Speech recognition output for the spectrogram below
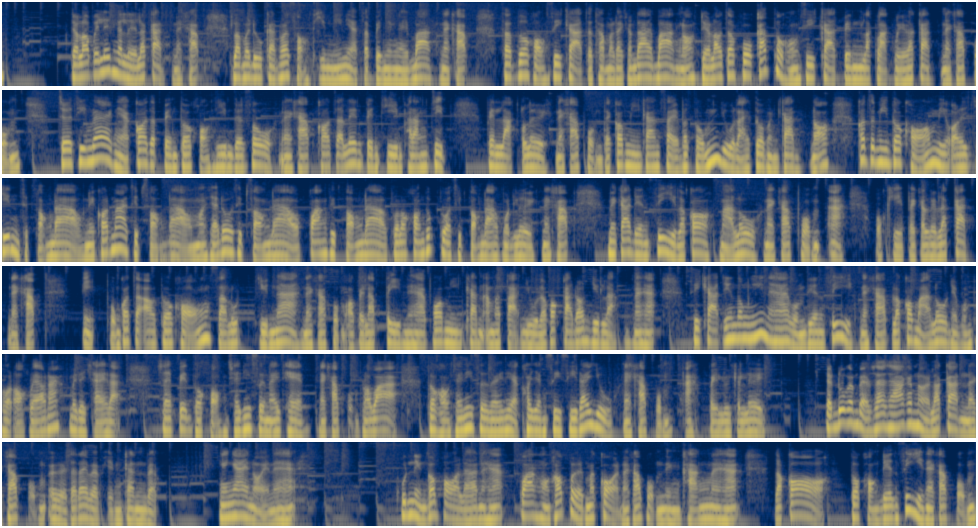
ดี๋ยวเราไปเล่นกันเลยละกันนะครับ เรามาดูกันว่า 2 ทีมนี้เนี่ยจะเป็นยังไงบ้างนะครับสัตัวของซีกาดจะทำอะไรกันได้บ้างเนาะ เดี๋ยวเราจะโฟกัสตัวของซีกาดเป็นหลักๆ เลยละกันนะครับผม เจอทีมแรกเนี่ยก็จะเป็นตัวของทีมเดโซนะครับก็จะเล่นเป็นทีมพลังจิตเป็นหลักเลยนะครับผม แต่ก็มีการใส่ผสมอยู่หลายตัวเหมือนกันเนาะ ก็จะมีตัวของมีออริจิน12 ดาว ในคอสมา12 ดาว มาชาโด12 ดาว กวาง 12 ดาว ตัวละครทุกตัว 12 ดาวหมดเลยนะครับ เมกาเดนซี่แล้วก็มาโลนะครับผม อะ โอเค ไปกันเลยละกันนะครับ นี่ผมก็จะเอาตัวของสารุตยืนหน้านะครับผมเอาไปรับตีนนะฮะเพราะมีการอมตะอยู่แล้วก็การดอนยืนหลังนะฮะซีการ์ดยืนตรงนี้นะฮะผมเดียนซี่นะครับแล้วก็หมาโลเนี่ยผมถอดออกแล้วนะไม่ได้ใช้ละใช้เป็นตัวของชนี่เซอร์ไนท์แทนนะครับผมเพราะว่าตัวของชนี่เซอร์ไนท์เนี่ยเขายังซีซีได้อยู่นะครับผมอะไปลุยกันเลยเดี๋ยวดูกันแบบช้าๆกันหน่อยละกันนะครับผมเออจะได้แบบเห็นกันแบบง่าย ๆ หน่อยนะฮะคุณหนึ่งก็พอแล้วนะฮะกวางของเขาเปิดมาก่อนนะครับผมหนึ่งครั้งนะฮะแล้วก็ตัวของเดนซี่นะครับผม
